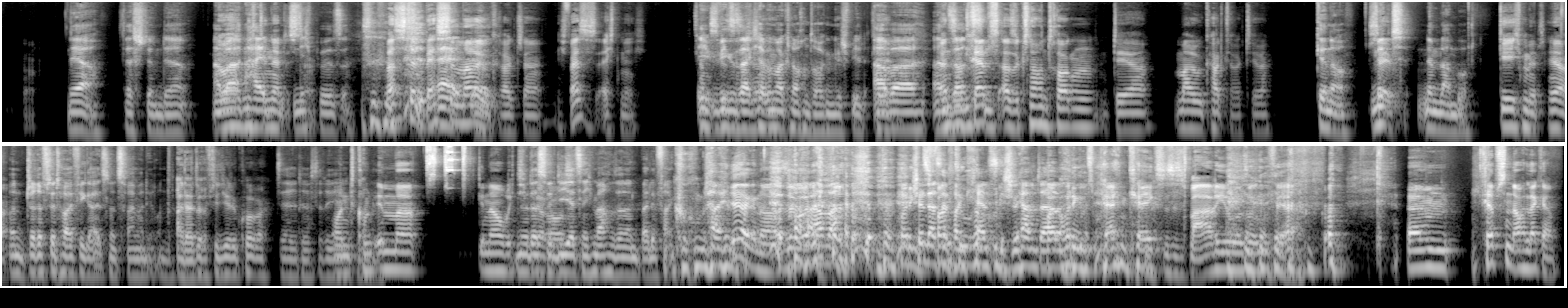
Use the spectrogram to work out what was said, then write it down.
Ja, das stimmt, ja. Nur Aber halt nicht nicht, böse. Was ist der beste Äh, Mario-Charakter? Ich weiß es echt nicht. Ich, wie gesagt, ich habe immer Knochentrocken gespielt. Okay. Aber ansonsten. Krebs, also Knochentrocken, der Mario Kart-Charaktere. Genau. Safe. Mit einem Lambo. Gehe ich mit, ja. Und driftet häufiger als nur zweimal die Runde. Alter, driftet jede Kurve. Der driftet richtig Und kommt immer genau richtig Nur, dass wir wieder die raus. jetzt nicht machen, sondern bei den Pfannkuchen bleiben. Ja, genau. Also, Aber schön, dass wir von. Krebs geschwärmt haben. Heute gibt es Pancakes, das ist Vario so ungefähr. ähm, Krebs sind auch lecker.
